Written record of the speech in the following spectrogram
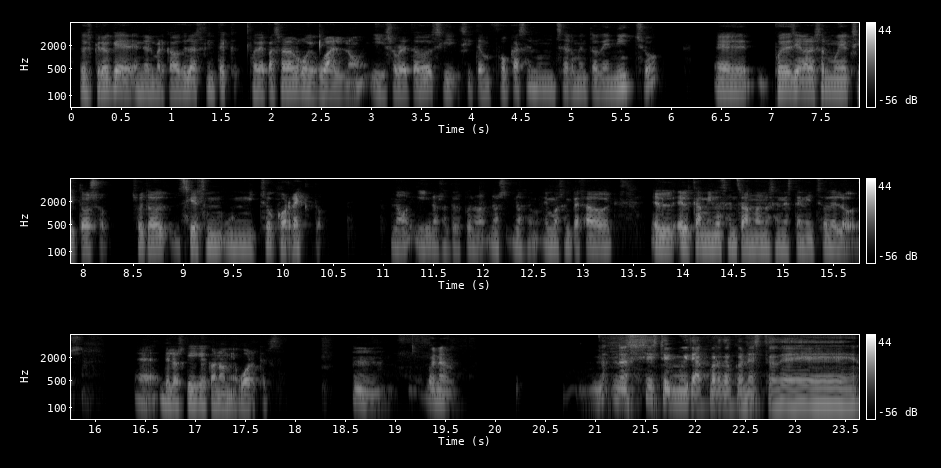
Entonces creo que en el mercado de las fintech puede pasar algo igual, ¿no? Y sobre todo si, te enfocas en un segmento de nicho, eh, puedes llegar a ser muy exitoso, sobre todo si es un nicho correcto. Y nosotros pues, nos, hemos empezado el, camino centrándonos en este nicho de los, eh, de los gig economy workers. Mm, bueno, no, sé si estoy muy de acuerdo con esto de,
